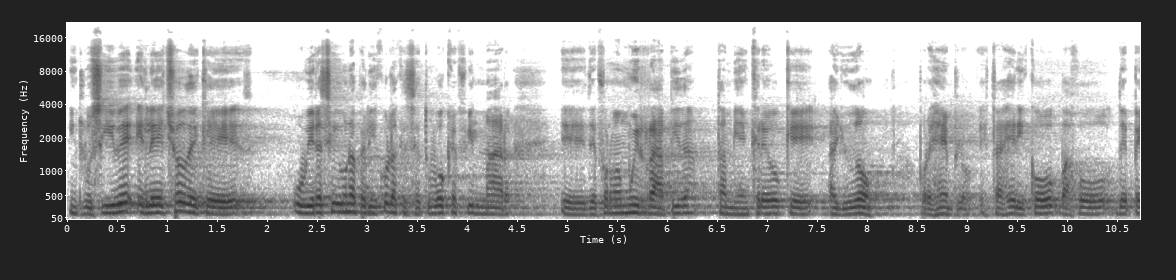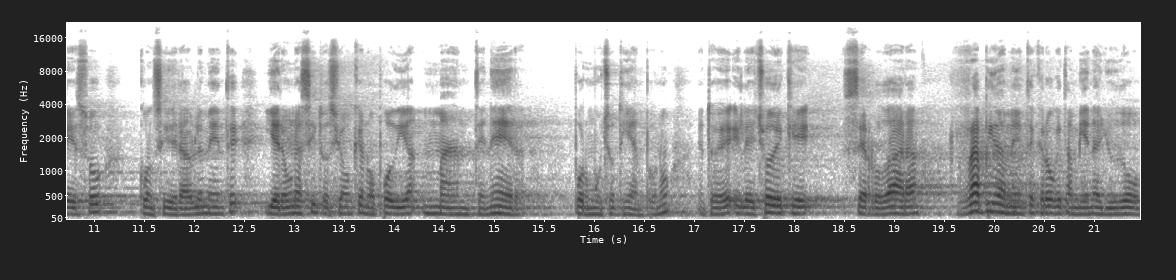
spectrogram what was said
Inclusive el hecho de que hubiera sido una película que se tuvo que filmar eh, de forma muy rápida, también creo que ayudó. Por ejemplo, esta Jericó bajó de peso considerablemente y era una situación que no podía mantener por mucho tiempo. ¿no? Entonces el hecho de que se rodara rápidamente creo que también ayudó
